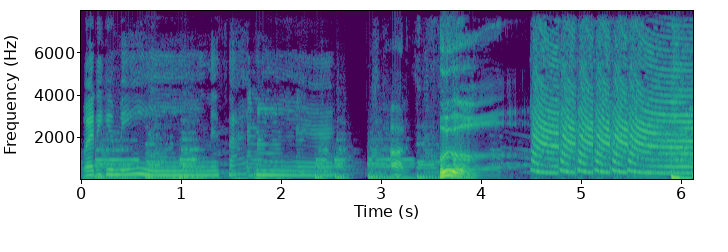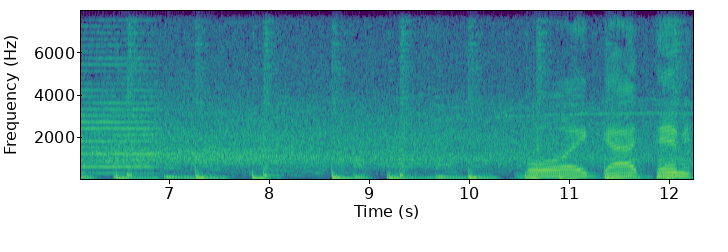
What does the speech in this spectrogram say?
What do you mean? It's hot in here. Hot as fuck. Boy, god damn it.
